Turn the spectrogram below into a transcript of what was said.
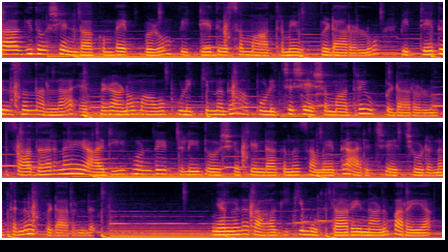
റാഗി ദോശ ഉണ്ടാക്കുമ്പോൾ എപ്പോഴും പിറ്റേ ദിവസം മാത്രമേ ഉപ്പിടാറുള്ളൂ. പിറ്റേ ദിവസം നല്ല എപ്പോഴാണോ മാവ് പുളിക്കുന്നത് ആ പുളിച്ച ശേഷം മാത്രമേ ഉപ്പിടാറുള്ളൂ. സാധാരണ അരി കൊണ്ട് ഇഡ്ഡലി ദോശയൊക്കെ ഉണ്ടാക്കുന്ന സമയത്ത് അരച്ച് വെച്ച ഉടനെ തന്നെ ഉപ്പിടാറുണ്ട്. ഞങ്ങൾ റാഗിക്ക് മുത്താറി എന്നാണ് പറയുക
